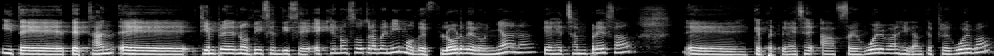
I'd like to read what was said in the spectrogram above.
y te, están, eh, siempre nos dicen, dice, es que nosotras venimos de Flor de Doñana, que es esta empresa eh, que pertenece a Freshuelva, el gigante Freshuelva,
